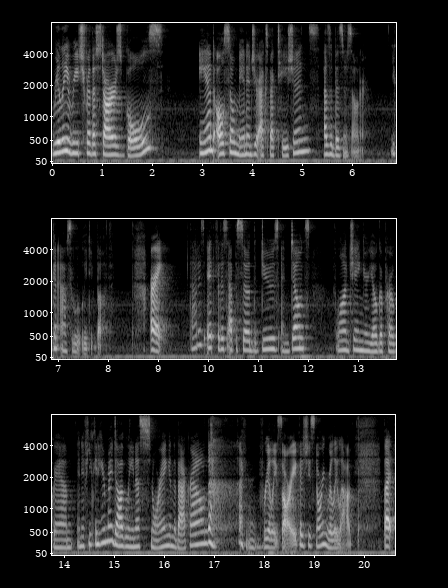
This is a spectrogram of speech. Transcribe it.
really reach for the stars goals and also manage your expectations as a business owner. You can absolutely do both. All right, that is it for this episode the do's and don'ts of launching your yoga program. And if you can hear my dog Lena snoring in the background, I'm really sorry because she's snoring really loud. But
